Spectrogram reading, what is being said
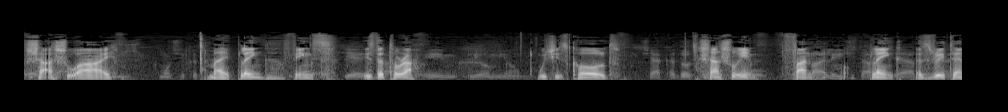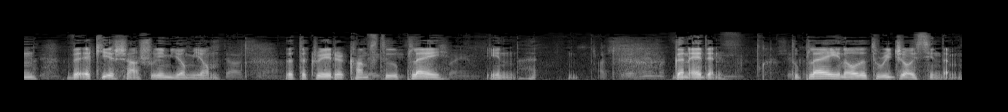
Sha'shu'ai, my playing things, is the Torah, which is called Sha'shu'im, fun, playing. It's written, Ve'ekiyeh Sha'shu'im Yom Yom, that the Creator comes to play in Gan Eden, to play in order to rejoice in them.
